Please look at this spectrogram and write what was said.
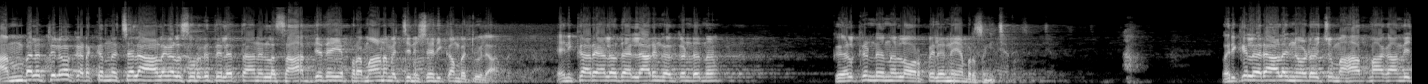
അമ്പലത്തിലോ കിടക്കുന്ന ചില ആളുകൾ സ്വർഗത്തിലെത്താനുള്ള സാധ്യതയെ പ്രമാണം വെച്ച് നിഷേധിക്കാൻ പറ്റൂല. എനിക്കറിയാലോ അത് എല്ലാവരും കേൾക്കണ്ടെന്ന്? കേൾക്കണ്ടെന്നുള്ള ഉറപ്പിൽ തന്നെ ഞാൻ പ്രസംഗിച്ചത്. ഒരിക്കൽ ഒരാൾ എന്നോട് ചോദിച്ചു മഹാത്മാഗാന്ധി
